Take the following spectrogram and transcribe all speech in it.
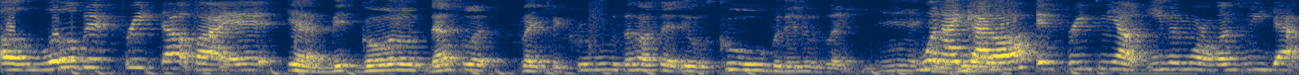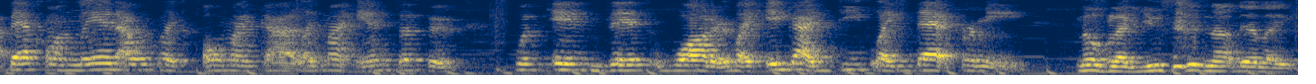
A little bit freaked out by it. Yeah, be, going on. That's what like the cruise. That's how I said it was cool, but then it was like When I got off, it freaked me out even more. Once we got back on land, I was like, oh my god, like my ancestors was in this water. Like it got deep like that for me. No, but like you sitting out there, like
